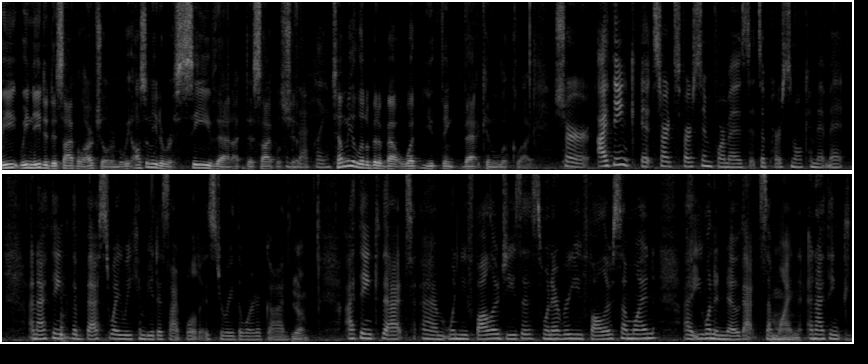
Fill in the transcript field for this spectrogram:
we, we need to disciple our children, but we also need to receive that discipleship. Exactly. Tell me a little bit about what you think that can look like. Sure. I think it starts first and foremost, it's a personal commitment. And I think the best way we can be discipled is to read the Word of God. Yeah. I think that um, when you follow Jesus, whenever you follow someone, uh, you want to know that someone. Mm. And I think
